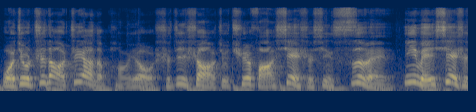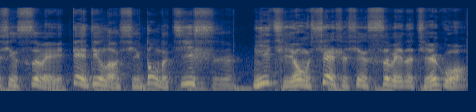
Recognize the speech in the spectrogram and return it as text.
我就知道这样的朋友实际上就缺乏现实性思维，因为现实性思维奠定了行动的基石。你启用现实性思维的结果。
